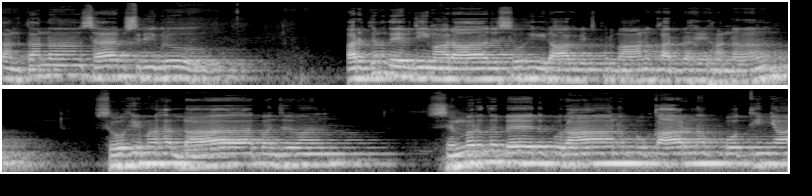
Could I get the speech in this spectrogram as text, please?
ਧੰਨ ਧੰਨ ਸਾਹਿਬ ਸ੍ਰੀ ਗੁਰੂ ਅਰਜਨ ਦੇਵ ਜੀ ਮਹਾਰਾਜ, ਸੋਹੀ ਰਾਗ ਵਿੱਚ ਫਰਮਾਨ ਕਰ ਰਹੇ ਹਨ, ਸੋਹੀ ਮਹੱਲਾ ਪੰਜਵਾਂ, ਸਿਮਰਤ ਵੇਦ ਪੁਰਾਨ ਪੁਕਾਰਨ ਪੋਥੀਆਂ,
